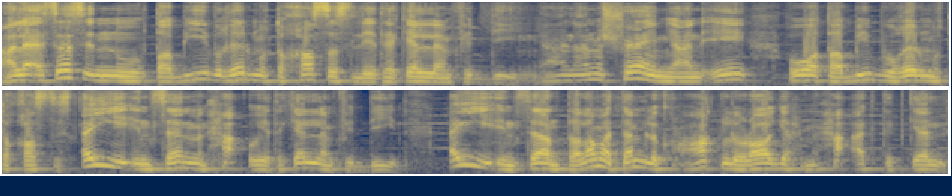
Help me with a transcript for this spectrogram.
على أساس إنه طبيب غير متخصص ليتكلم في الدين. يعني أنا مش فاهم يعني إيه هو طبيب وغير متخصص. أي إنسان من حقه يتكلم في الدين أي إنسان طالما تملك عقل راجح من حقك تتكلم.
